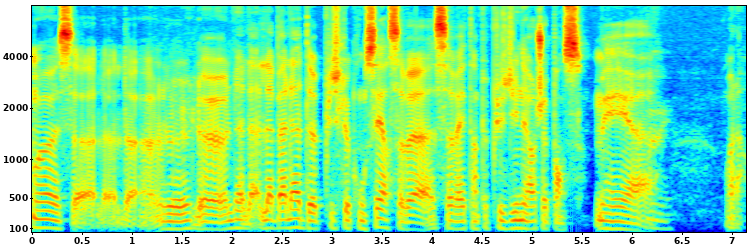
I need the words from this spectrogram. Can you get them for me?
ouais, ça, la, la- le- le- la- la- la balade plus le concert, ça va, ça va être un peu plus d'une heure, je pense. Mais euh, voilà.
